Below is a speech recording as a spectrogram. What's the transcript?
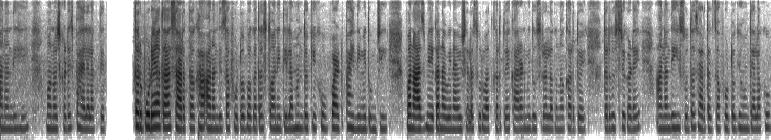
आनंदी ही मनोजकडेच पाहायला लागते. तर पुढे आता सार्थक हा आनंदीचा फोटो बघत असतो आणि तिला म्हणतो की खूप वाट पाहिली मी तुमची पण आज मी एका नवीन आयुष्याला सुरुवात करतोय कारण मी दुसरं लग्न करतोय. तर दुसरीकडे आनंदी ही सुद्धा सार्थकचा फोटो घेऊन त्याला खूप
